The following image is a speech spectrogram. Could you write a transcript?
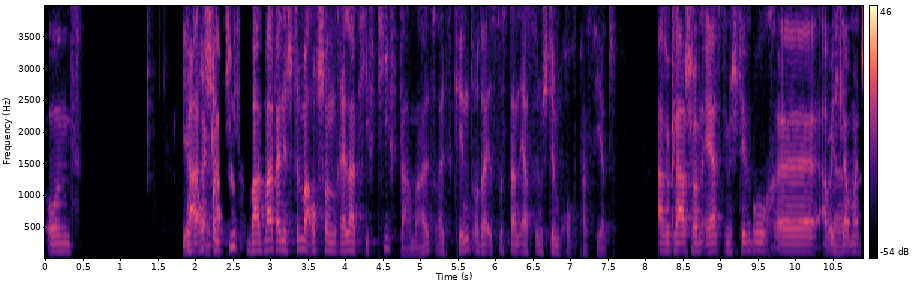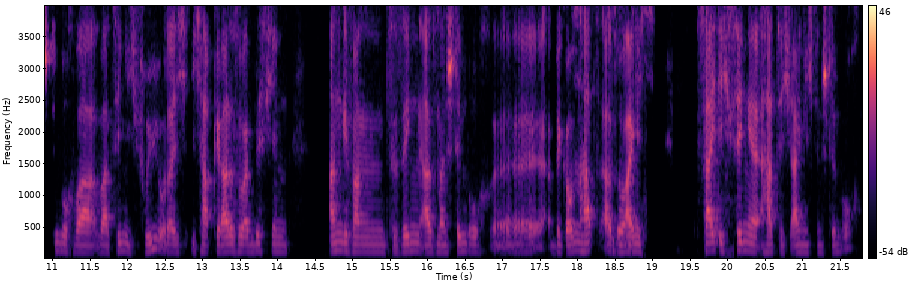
Und ja, auch schon tief, war, war deine Stimme auch schon relativ tief damals als Kind oder ist es dann erst im Stimmbruch passiert? Also klar, schon erst im Stimmbruch, äh, aber ja. ich glaube, mein Stimmbruch war, war ziemlich früh oder ich, ich habe gerade so ein bisschen angefangen zu singen, als mein Stimmbruch äh, begonnen hat. Also mhm. eigentlich, seit ich singe, hatte ich eigentlich den Stimmbruch.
